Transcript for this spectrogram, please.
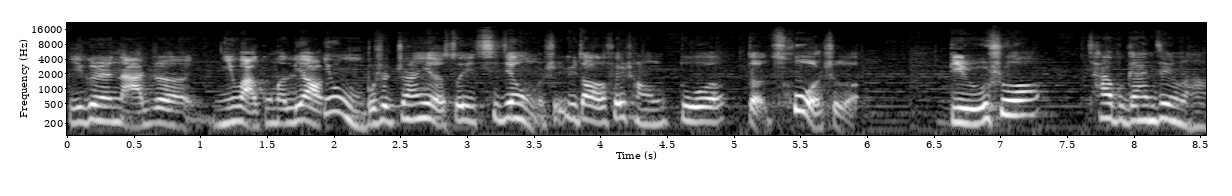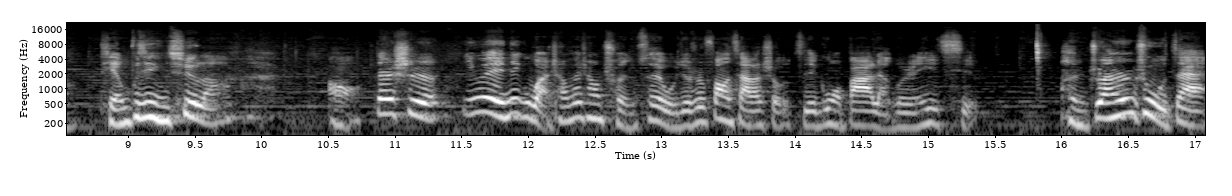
一个人拿着泥瓦工的料。因为我们不是专业的，所以期间我们是遇到了非常多的挫折，比如说擦不干净了，填不进去了，哦。但是因为那个晚上非常纯粹，我就是放下了手机，跟我爸两个人一起，很专注在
